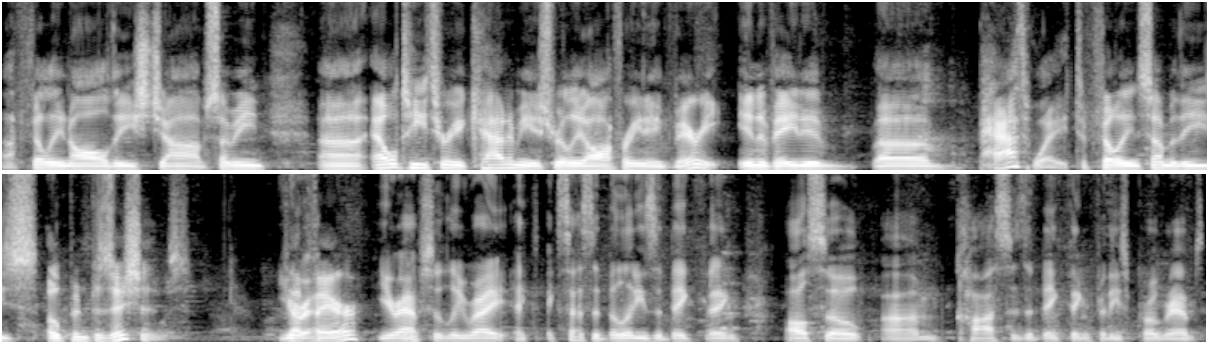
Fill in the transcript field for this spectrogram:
uh, filling all these jobs. So, I mean, uh, LT3 Academy is really offering a very innovative uh, pathway to filling some of these open positions. You're, fair? You're absolutely right. Accessibility is a big thing. Also, um, cost is a big thing for these programs.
